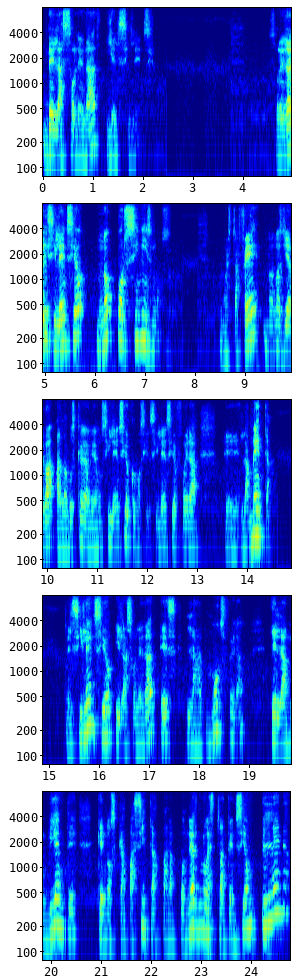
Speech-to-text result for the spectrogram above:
de la soledad y el silencio. Soledad y silencio no por sí mismos. Nuestra fe no nos lleva a la búsqueda de un silencio como si el silencio fuera eh, la meta. El silencio y la soledad es la atmósfera, el ambiente que nos capacita para poner nuestra atención plena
